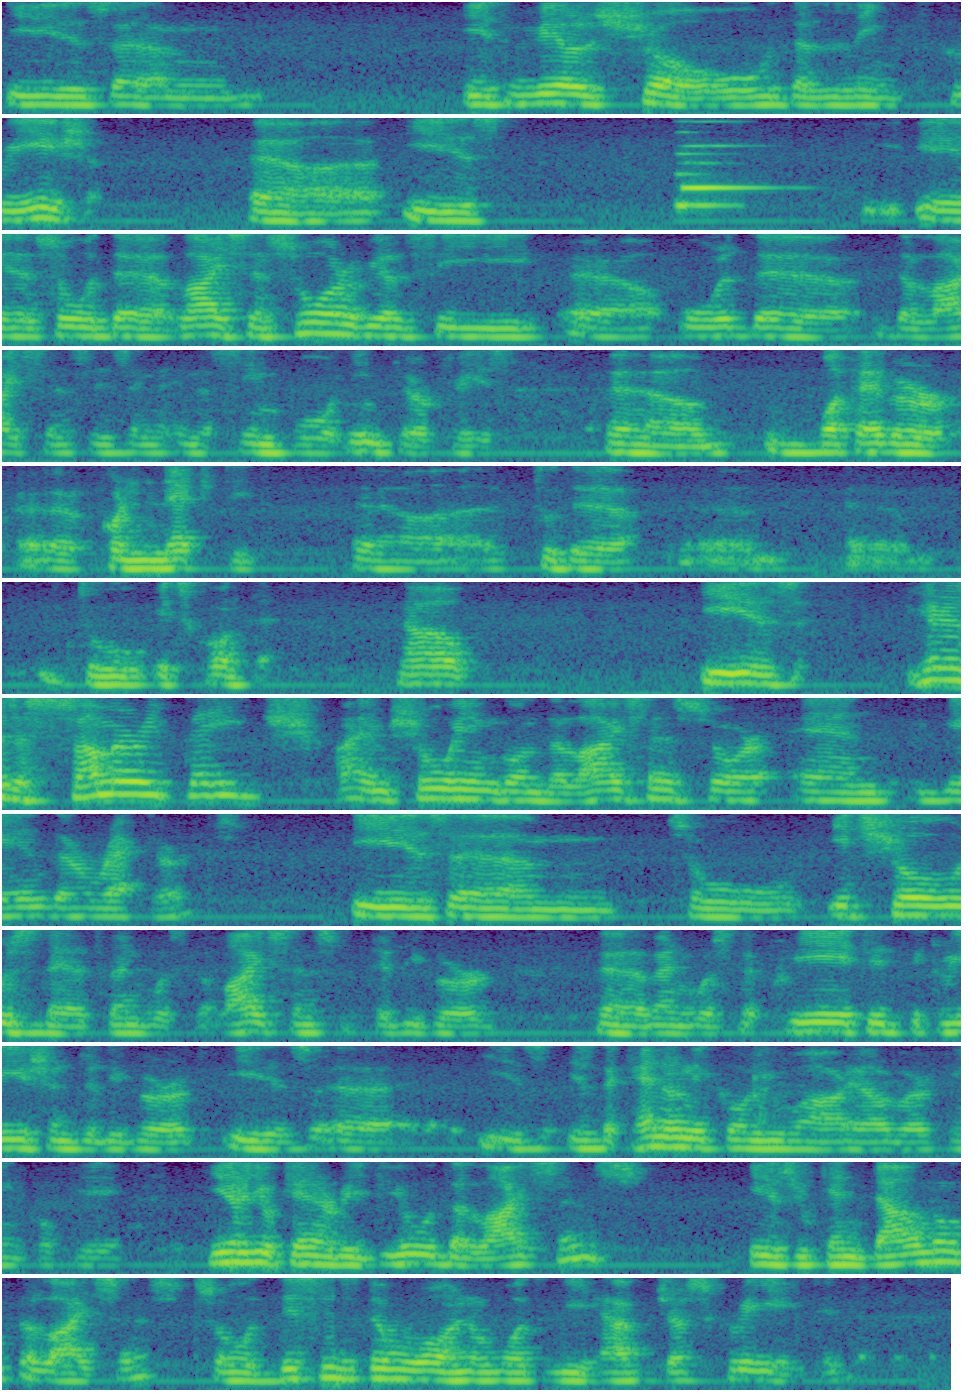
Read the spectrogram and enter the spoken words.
is um, it will show the linked creation. Uh, is, so the licensor will see uh, all the the licenses in, in a simple interface, um, whatever uh, connected uh, to the um, um, to its content. Now, is here is a summary page I am showing on the licensor and again the records is um, so it shows that when was the license delivered, when was the created the creation delivered is uh, is is the canonical URL working copy here you can review the license is you can download the license. So this is the one what we have just created.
